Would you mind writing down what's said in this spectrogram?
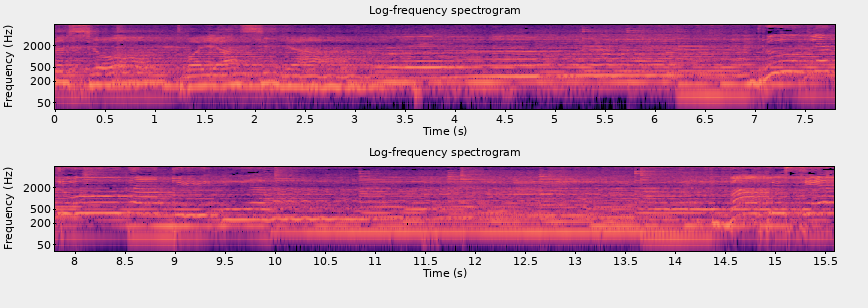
Это все твоя семья. Друг для друга ты и я. Во Христе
